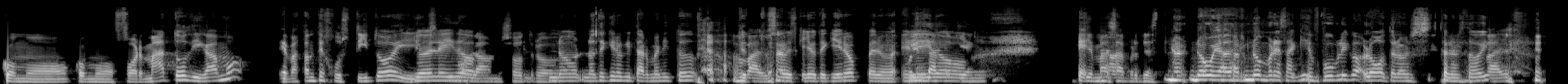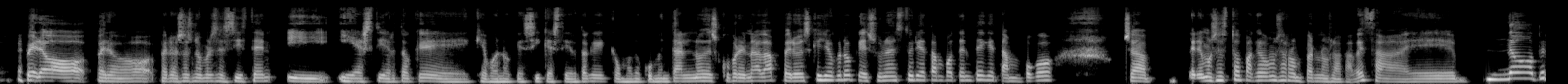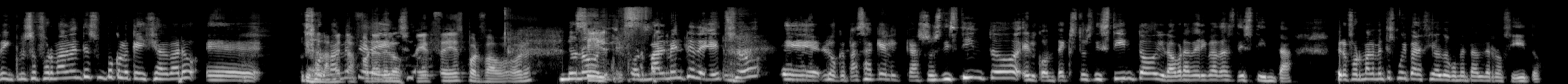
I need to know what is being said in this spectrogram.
como, como formato, digamos, es bastante justito y yo he leído nosotros. No, no te quiero quitar mérito, vale. sabes que yo te quiero, pero he leído quién, quién más no, ha protestado. No, voy a dar nombres aquí en público, luego te los, te los doy. Vale. Pero, pero, pero esos nombres existen y, y es cierto que, que, bueno, que sí que es cierto que como documental no descubre nada, pero es que yo creo que es una historia tan potente que tampoco o sea, tenemos esto, ¿para qué vamos a rompernos la cabeza? Eh... No, pero incluso formalmente es un poco lo que dice Álvaro. Eh, formalmente la de, de, los peces, por favor. No, no, sí. formalmente de hecho, eh, lo que pasa que el caso es distinto, el contexto es distinto y la obra derivada es distinta. Pero formalmente es muy parecido al documental de Rocito.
